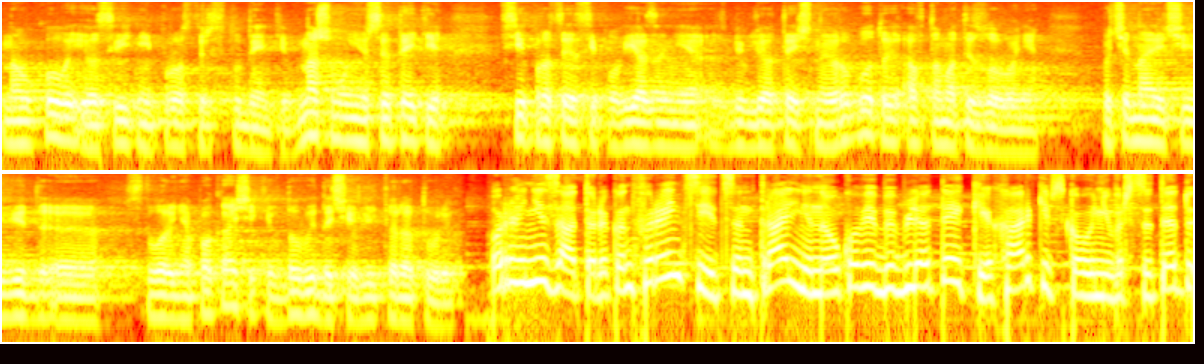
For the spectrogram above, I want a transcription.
науковий і освітній простір студентів. В нашому університеті всі процеси, пов'язані з бібліотечною роботою, автоматизовані, починаючи від е, створення показчиків до видачі літератури. Організатори конференції центральні наукові бібліотеки Харківського університету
